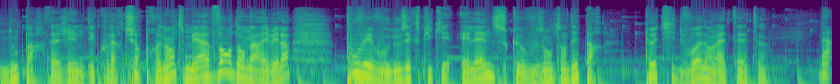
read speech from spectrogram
nous partager une découverte surprenante. Mais avant d'en arriver là, pouvez-vous nous expliquer, Hélène, ce que vous entendez par petite voix dans la tête? Ben,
